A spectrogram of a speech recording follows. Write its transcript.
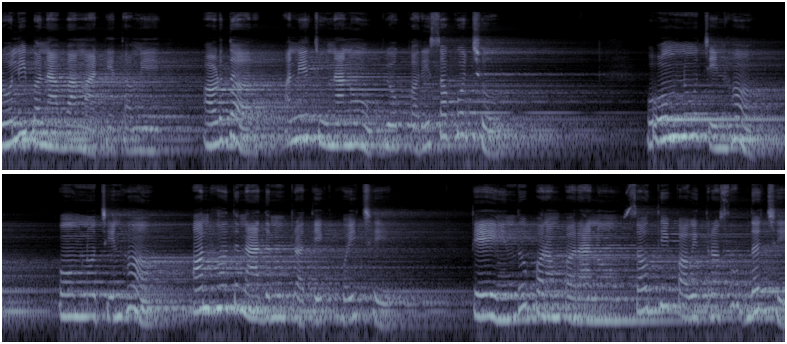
રોલી બનાવવા માટે તમે હળદર અને ચૂનાનો ઉપયોગ કરી શકો છો. ઓમનું ચિહ્ન ઓમનું ચિહ્ન અનહદ નાદનું પ્રતીક હોય છે. તે હિન્દુ પરંપરાનો સૌથી પવિત્ર શબ્દ છે.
